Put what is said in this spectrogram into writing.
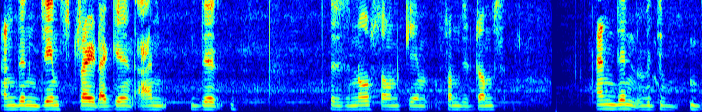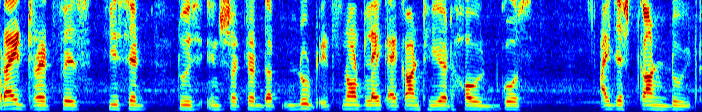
and then James tried again and there there is no sound came from the drums. And then with bright red face he said to his instructor that dude it's not like I can't hear how it goes. I just can't do it.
